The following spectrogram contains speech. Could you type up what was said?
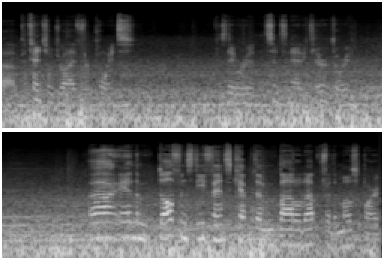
a potential drive for points because they were in Cincinnati territory. Uh, and the Dolphins defense kept them bottled up for the most part.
